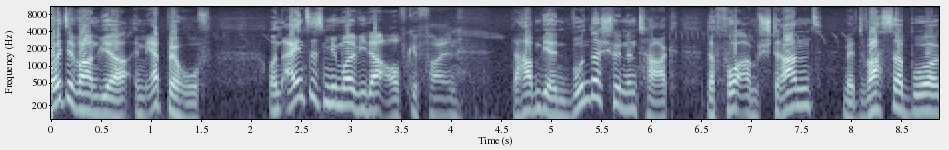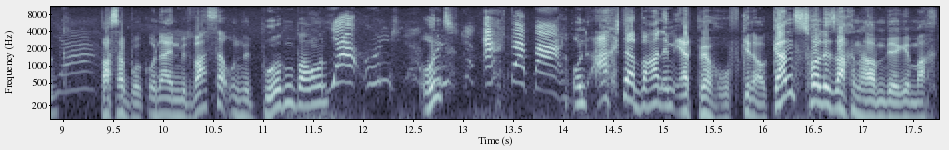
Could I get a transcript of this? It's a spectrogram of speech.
Heute waren wir im Erdbeerhof und eins ist mir mal wieder aufgefallen. Da haben wir einen wunderschönen Tag davor am Strand mit Wasserburg, ja. Wasserburg und einen mit Wasser und mit Burgen bauen. Ja, und, und, und Achterbahn. Und Achterbahn im Erdbeerhof, genau. Ganz tolle Sachen haben wir gemacht.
